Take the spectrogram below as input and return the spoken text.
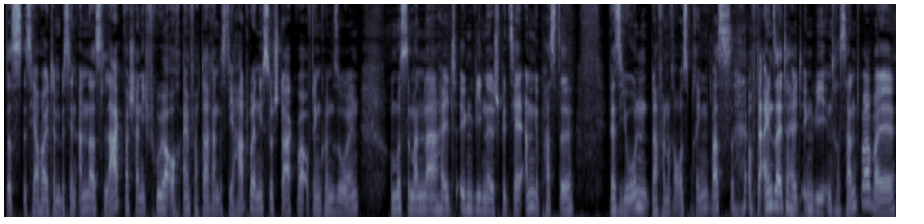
das ist ja heute ein bisschen anders, lag wahrscheinlich früher auch einfach daran, dass die Hardware nicht so stark war auf den Konsolen und musste man da halt irgendwie eine speziell angepasste Version davon rausbringen, was auf der einen Seite halt irgendwie interessant war, weil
